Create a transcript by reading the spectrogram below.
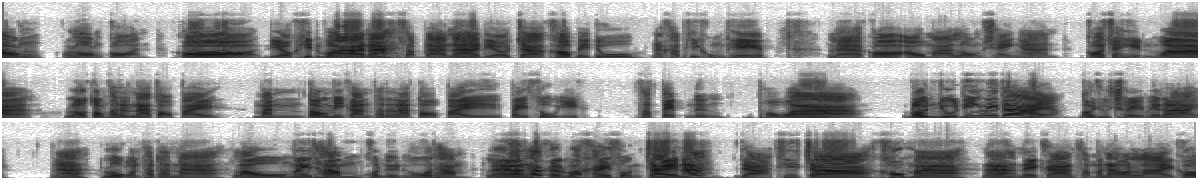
ต้องลองก่อน ก็เดี๋ยวคิดว่านะสัปดาห์หน้าเดี๋ยวจะเข้าไปดูนะครับที่กรุงเทพ แล้วก็เอามาลองใช้งาน ก็จะเห็นว่าเราต้องพัฒนาต่อไป มันต้องมีการพัฒนาต่อไปไปสู่อีกสเต็ปหนึ่ง เพราะว่าเราอยู่นิ่งไม่ได้อะเราอยู่เฉยไม่ได้ นะโลกมันพัฒนาเราไม่ทำคนอื่นเขาก็ทำแล้วถ้าเกิดว่าใครสนใจนะ อยากที่จะเข้ามานะในการสัมมนาออนไลน์ก็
